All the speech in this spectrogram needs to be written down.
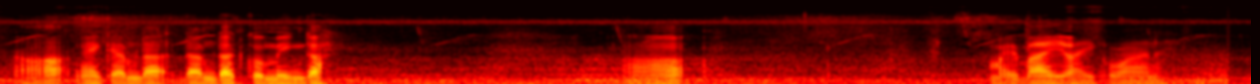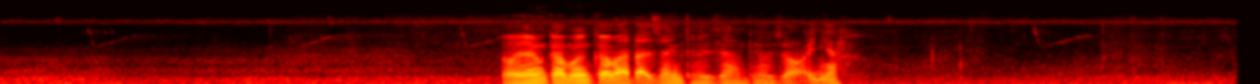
đó, ngay kèm đám đất của mình đây. Đó. Máy bay bay qua này. Rồi, em cảm ơn các bác đã dành thời gian theo dõi nha.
